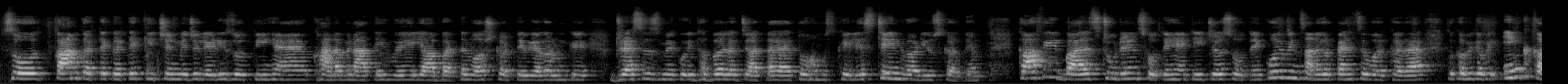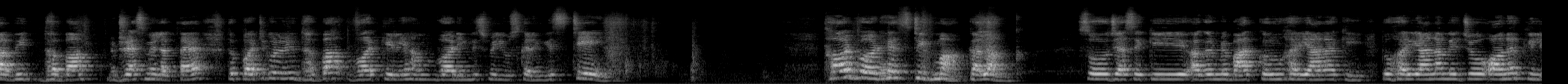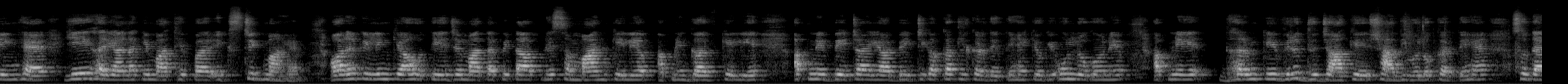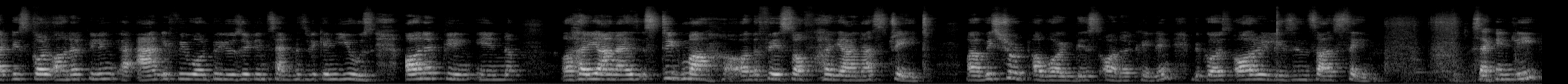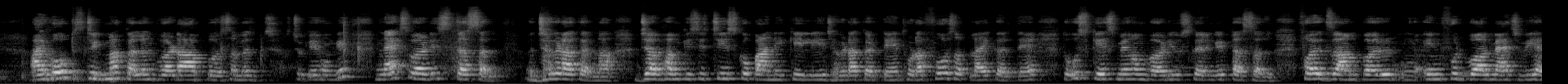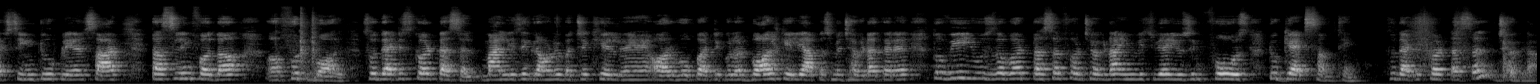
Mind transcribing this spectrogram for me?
सो so, काम करते करते किचन में जो लेडीज़ होती हैं खाना बनाते हुए या बर्तन वॉश करते हुए अगर उनके ड्रेसेस में कोई धब्बा लग जाता है तो हम उसके लिए स्टेन वर्ड यूज़ करते हैं। काफ़ी बार स्टूडेंट्स होते हैं टीचर्स होते हैं कोई भी इंसान अगर पेन से वर्क कर रहा है तो कभी कभी इंक का भी धब्बा ड्रेस में लगता है। तो पर्टिकुलरली धब्बा वर्ड के लिए हम वर्ड इंग्लिश में यूज़ करेंगे स्टेन थर्ड वर्ड है स्टिग्मा कलंक। सो so, जैसे कि अगर मैं बात करूँ हरियाणा की तो हरियाणा में जो ऑनर किलिंग है ये हरियाणा के माथे पर एक स्टिग्मा है। ऑनर किलिंग क्या होती है? जब माता पिता अपने सम्मान के लिए अपने गर्व के लिए अपने बेटा या बेटी का कत्ल कर देते हैं क्योंकि उन लोगों ने अपने धर्म के विरुद्ध जाके शादी वो लोग करते हैं। So that is called honour killing and if you want to use it in sentence we can use honour killing in Haryana is stigma on the face of Haryana state. Uh, we should avoid this honor killing because all religions are same. Secondly, I hope stigma कलंक word आप समझ चुके होंगे। Next word is tussle झगड़ा करना। जब हम किसी चीज़ को पाने के लिए झगड़ा करते हैं, थोड़ा फोर्स अप्लाई करते हैं तो उस केस में हम वर्ड यूज़ करेंगे tussle for example in football match we have seen two players are tussling for the football so that is called tussle मान लीजिए ग्राउंड में बच्चे खेल रहे हैं और वो पर्टिकुलर बॉल के लिए आपस में झगड़ा कर तो we use the word tussle for झगड़ा in which we are using force to get something So that is called tussle jhagda.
